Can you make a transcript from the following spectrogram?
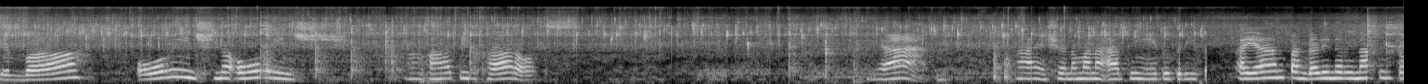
Diba? Orange na orange. Ang ating carrots. Yan. Ay, siya naman ang ating ipiprito. Ayan, tanggalin na rin natin to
